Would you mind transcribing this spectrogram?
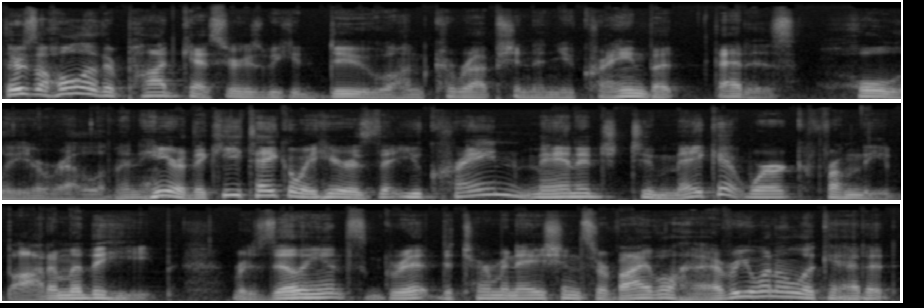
There's a whole other podcast series we could do on corruption in Ukraine, but that is wholly irrelevant here. The key takeaway here is that Ukraine managed to make it work from the bottom of the heap. Resilience, grit, determination, survival, however you want to look at it,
